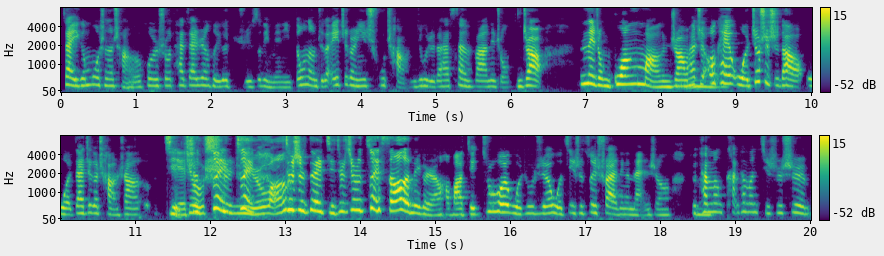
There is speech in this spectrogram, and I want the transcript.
在一个陌生的场合，或者说他在任何一个局子里面，你都能觉得，哎，这个人一出场，你就会觉得他散发那种，你知道那种光芒，你知道吗？他觉得、嗯 OK，我就是知道我在这个场上，姐是就是最最就是对姐就是就是最骚的那个人，好吧？姐就会我就觉得我自己是最帅的那个男生，就他嗯们看他们其实是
